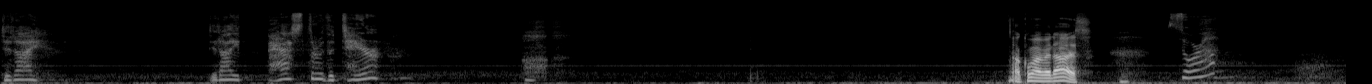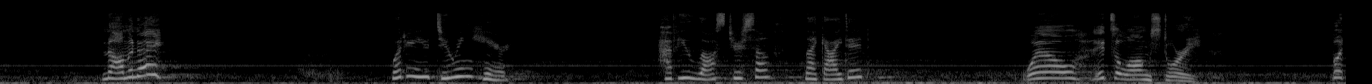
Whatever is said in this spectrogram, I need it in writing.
Did I... Did I pass through the tear? Oh. Oh, Na, guck mal, wer da ist. Zora? Nominee? What are you doing here? Have you lost yourself like I did? Well, it's a long story. But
